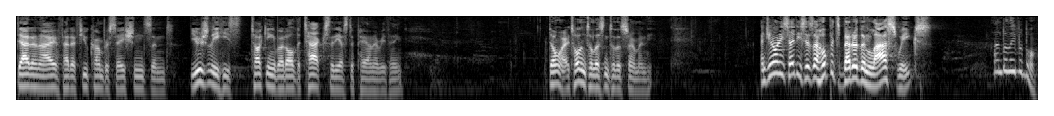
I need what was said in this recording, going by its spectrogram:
dad and I have had a few conversations, and usually he's talking about all the tax that he has to pay on everything. Don't worry, I told him to listen to the sermon. And you know what he said? He says, I hope it's better than last week's. Unbelievable.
